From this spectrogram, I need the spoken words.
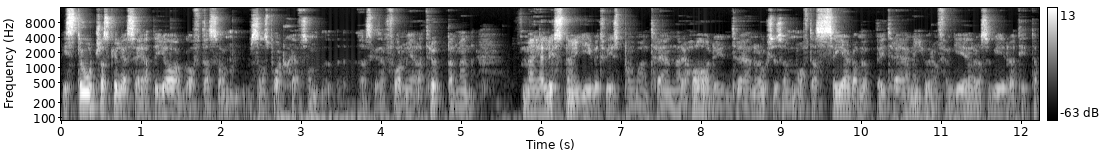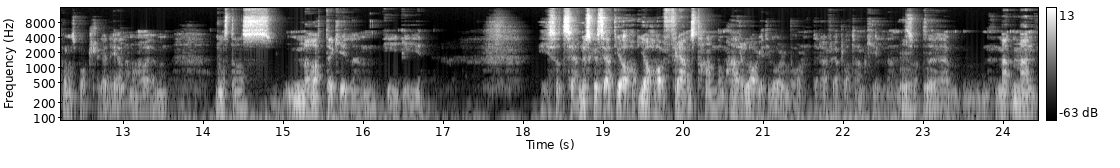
i stort så skulle jag säga att det är jag ofta som, som sportchef som jag ska säga, formerar truppen men men jag lyssnar ju givetvis på vad en tränare har. Det är ju en tränare också som ofta ser dem uppe i träning, hur de fungerar och så vidare och tittar på de sportsliga delarna och även någonstans möter killen i, i, i så att säga, nu ska jag säga att jag, jag har främst hand om herrlaget i vår, Det är därför jag pratar om killen. Mm. Så att, eh, men, men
